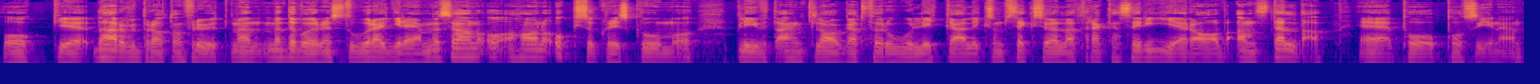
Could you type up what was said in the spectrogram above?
Och eh, det här har vi pratat om förut, men, men det var ju den stora grejen. Men så har han, har han också Chris Cuomo blivit anklagad för olika liksom sexuella trakasserier av anställda eh, på, på CNN.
